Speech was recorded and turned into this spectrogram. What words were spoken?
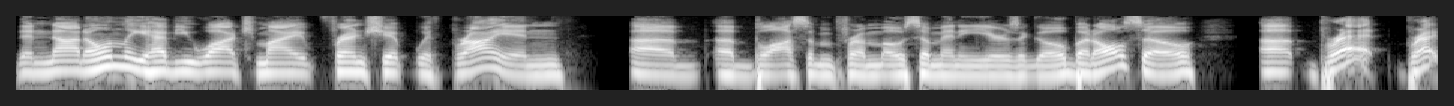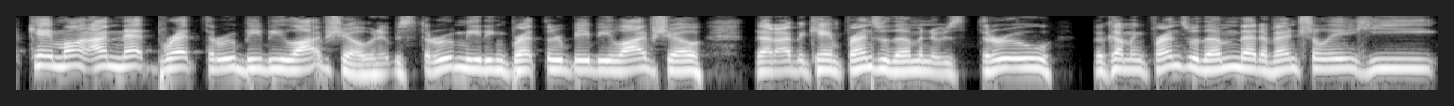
then not only have you watched my friendship with Brian uh, uh blossom from oh so many years ago, but also uh Brett. Brett came on. I met Brett through BB Live Show, and it was through meeting Brett through BB Live Show that I became friends with him, and it was through becoming friends with him that eventually he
